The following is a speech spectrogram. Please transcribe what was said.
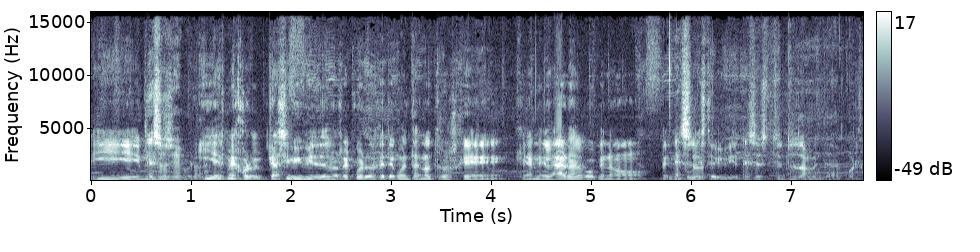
Y, Eso sí es y es mejor casi vivir de los recuerdos que te cuentan otros que, que anhelar algo que no, que no Eso, pudiste vivir. eso estoy totalmente de acuerdo.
